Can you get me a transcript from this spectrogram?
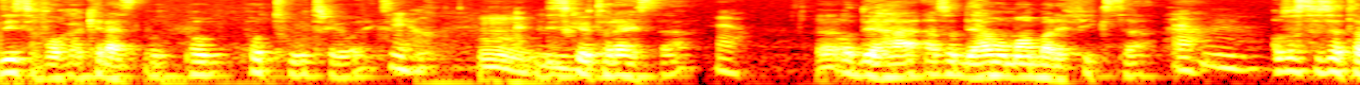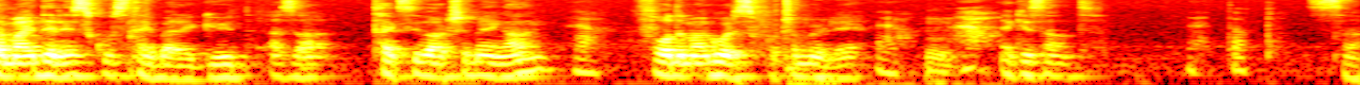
Disse folk har ikke reist på, på, på to-tre år. ikke sant? Mm. De skal ut og reise. Ja. Og det her, altså, det her må man bare fikse. Ja. Mm. Og så setter jeg meg i deres sko og tenker bare Gud, altså, taxi voucher med en gang. Ja. Få dem av gårde så fort som mulig. Ja. Mm. Ikke sant? Nettopp. Så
